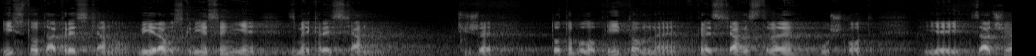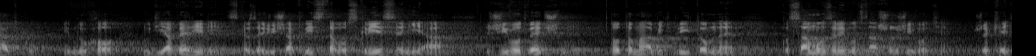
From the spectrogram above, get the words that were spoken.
istota kresťanov. Viera vo skriesenie sme kresťanmi. Čiže toto bolo prítomné v kresťanstve už od jej začiatku. Jednoducho ľudia verili skrze Ježiša Krista vo skriesení a život väčší. Toto má byť prítomné ako samozrejmosť v našom živote, že keď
